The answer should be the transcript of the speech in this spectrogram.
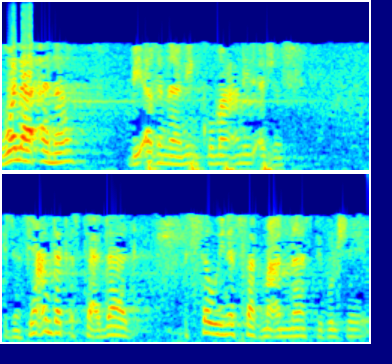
ولا أنا بأغنى منكما عن الأجر. إذا في عندك استعداد تسوي نفسك مع الناس بكل شيء.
